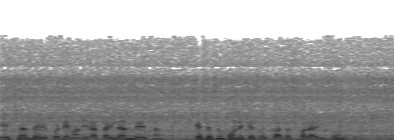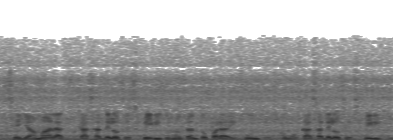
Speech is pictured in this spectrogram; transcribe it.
hechas de, pues, de manera tailandesa que se supone que son casas para difuntos. Se llama las casas de los espíritus, no tanto para difuntos, como casas de los espíritus.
